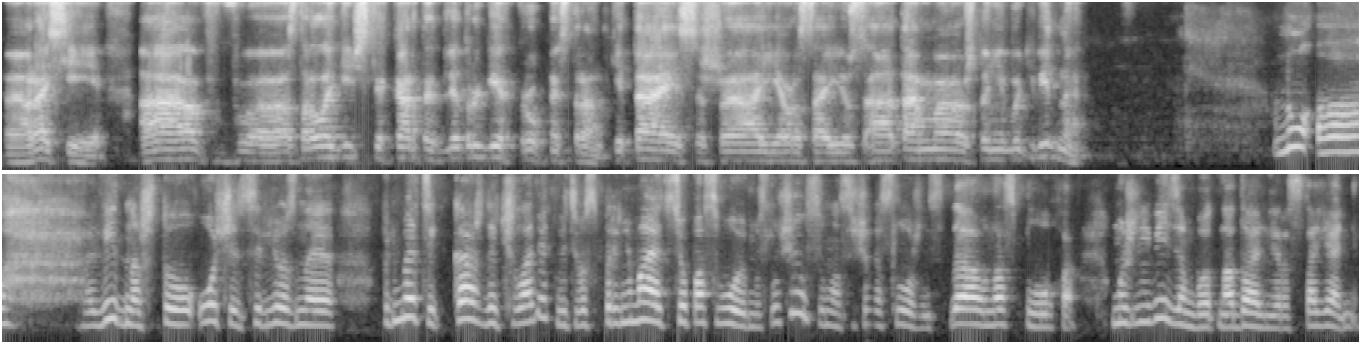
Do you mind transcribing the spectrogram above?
э, России. А в астрологических картах для других крупных стран, Китай, США, Евросоюз, а там что-нибудь видно? Ну, видно, что очень серьезная... Понимаете, каждый человек ведь воспринимает все по-своему. Случилась у нас сейчас сложность, да, у нас плохо. Мы же не видим вот на дальние расстояния.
